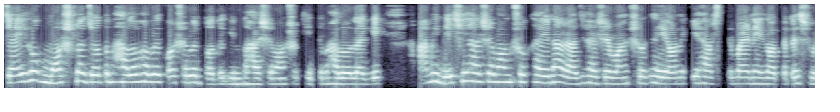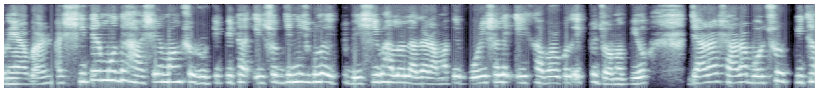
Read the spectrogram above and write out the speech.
যাই হোক, মশলা যত ভালোভাবে কষাবেন, তত কিন্তু হাঁসের মাংস খেতে ভালো লাগে। আমি দেশি হাঁসের মাংস খাই না, রাজা হাঁসের মাংস খাই অনেকে হাসতে পারেন এই কথাটা শুনে আবার। আর শীতের মধ্যে হাঁসের মাংস, রুটি পিঠা এইসব জিনিসগুলো একটু বেশি ভালো লাগে। আর আমাদের বরিশালে এই খাবারগুলো একটু জনপ্রিয়। যারা সারা বছর পিঠা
